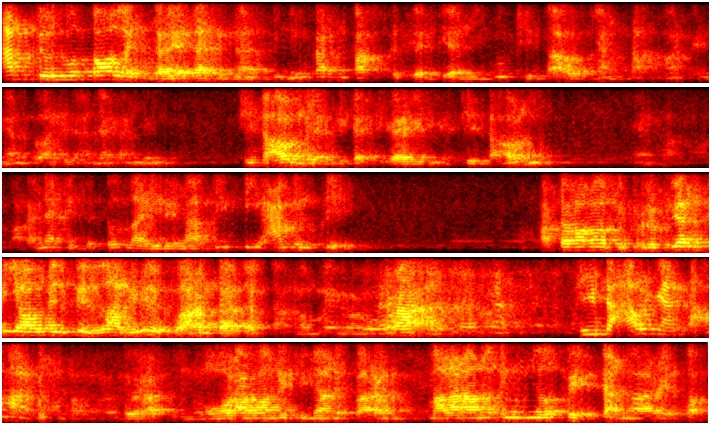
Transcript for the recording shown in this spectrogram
Abdul Muttalib dari tadi Nabi ini kan pas kejadian itu di tahun yang sama dengan kelahirannya kan di tahun ya tidak tiga ini di tahun yang sama. Makanya disebut lahirin Nabi di Amin ada kalau lebih berlebihan tiaw bil lah ini barang dadak di tahun yang sama. Orang wanti dinane barang malah ana sing nyelebihkan mare kok.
